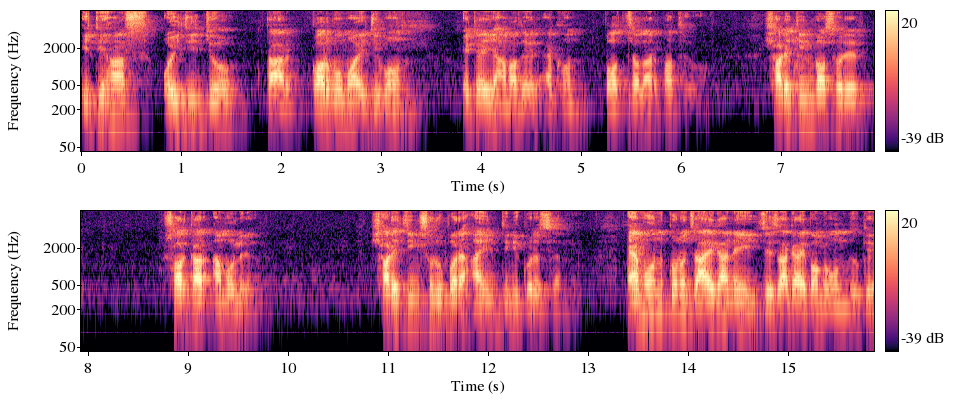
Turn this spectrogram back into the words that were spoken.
ইতিহাস, ঐতিহ্য, তার কর্মময় জীবন, এটাই আমাদের এখন পথ চলার পাথেও সাড়ে তিন বছরের সরকার আমলে সাড়ে তিনশোর উপরে আইন তিনি করেছেন। এমন কোনো জায়গা নেই যে জায়গায় বঙ্গবন্ধুকে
